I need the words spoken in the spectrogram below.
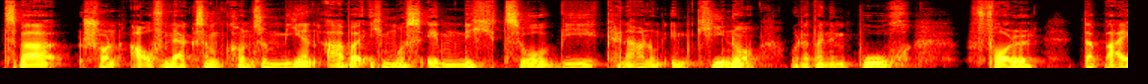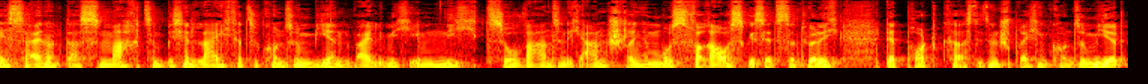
zwar schon aufmerksam konsumieren, aber ich muss eben nicht so wie, keine Ahnung, im Kino oder bei einem Buch voll dabei sein und das macht es ein bisschen leichter zu konsumieren, weil ich mich eben nicht so wahnsinnig anstrengen muss, vorausgesetzt natürlich, der Podcast ist entsprechend konsumiert.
